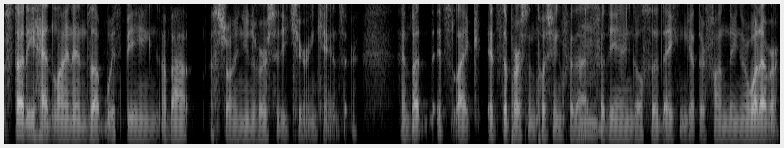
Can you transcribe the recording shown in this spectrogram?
study headline ends up with being about Australian University curing cancer, and but it's like it's the person pushing for that Mm. for the angle so that they can get their funding or whatever.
